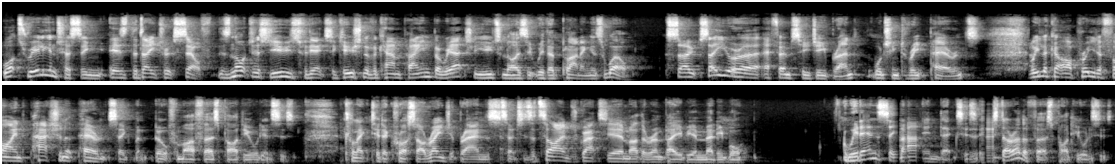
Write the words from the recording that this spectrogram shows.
What's really interesting is the data itself. It's not just used for the execution of a campaign, but we actually utilize it with the planning as well. So, say you're a FMCG brand watching to reach parents. We look at our predefined passionate parent segment built from our first party audiences, collected across our range of brands such as The Times, Grazia, Mother and Baby, and many more. We then see that indexes against our other first party audiences,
